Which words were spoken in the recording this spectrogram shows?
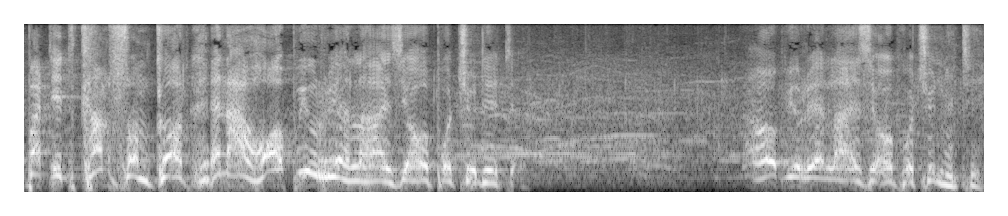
But it comes from God. And I hope you realize your opportunity. I hope you realize your opportunity.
